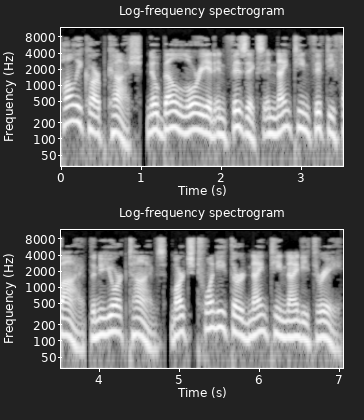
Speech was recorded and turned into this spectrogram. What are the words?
Polycarp Kusch, Nobel laureate in physics in 1955 The New York Times, March 23, 1993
